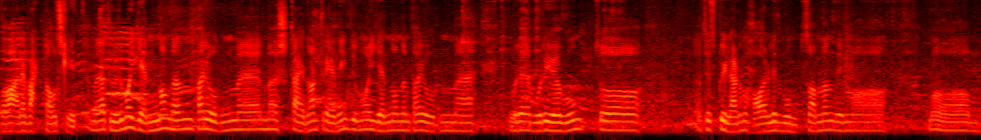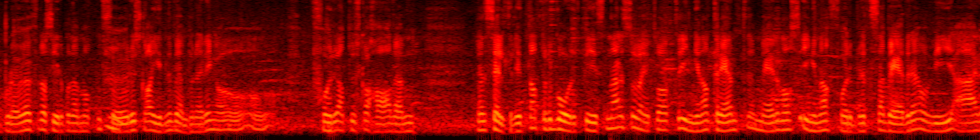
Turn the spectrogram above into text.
da er det verdt alt slitet. Men jeg tror du må gjennom den perioden med, med steinhard trening. Du må gjennom den perioden med, hvor, det, hvor, det, gjør vondt. og Jeg tror spillerne må ha det litt vondt sammen. De må, må blø, for å si det på den måten, før du skal inn i VM-turnering. og, og for at du skal ha den den selvtilliten at når du går ut på isen der, så vet du at ingen har trent mer enn oss. Ingen har forberedt seg bedre, og vi er,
